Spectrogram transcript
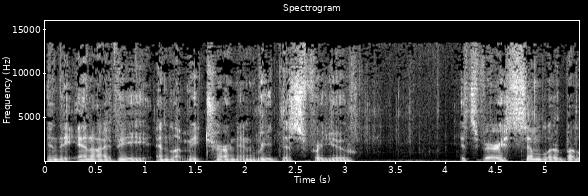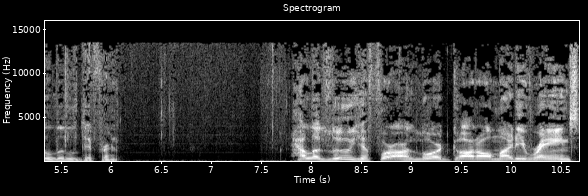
in the NIV, and let me turn and read this for you. It's very similar, but a little different. Hallelujah, for our Lord God Almighty reigns.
